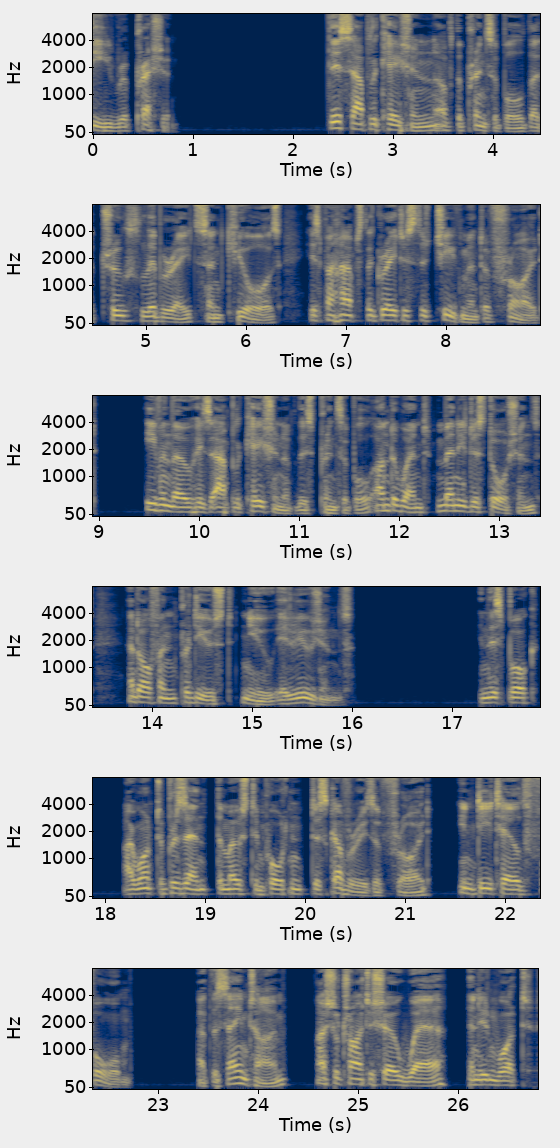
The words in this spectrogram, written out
de repression. This application of the principle that truth liberates and cures is perhaps the greatest achievement of Freud, even though his application of this principle underwent many distortions and often produced new illusions. In this book, I want to present the most important discoveries of Freud in detailed form. At the same time, I shall try to show where and in what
